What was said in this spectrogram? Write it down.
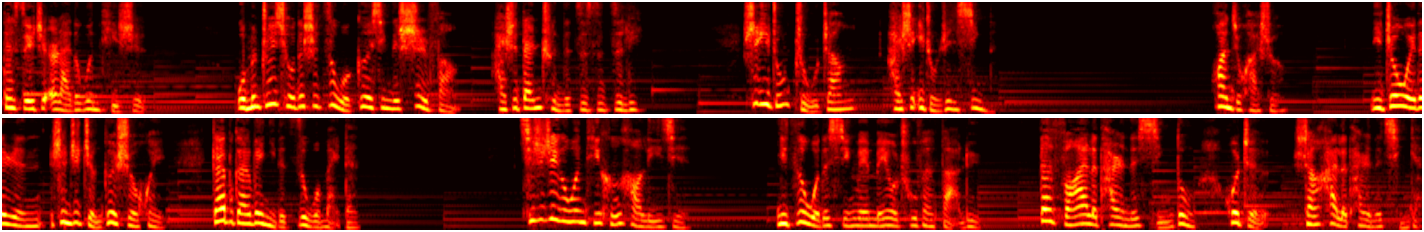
但随之而来的问题是：我们追求的是自我个性的释放，还是单纯的自私自利？是一种主张，还是一种任性呢？换句话说。你周围的人，甚至整个社会，该不该为你的自我买单？其实这个问题很好理解，你自我的行为没有触犯法律，但妨碍了他人的行动，或者伤害了他人的情感。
